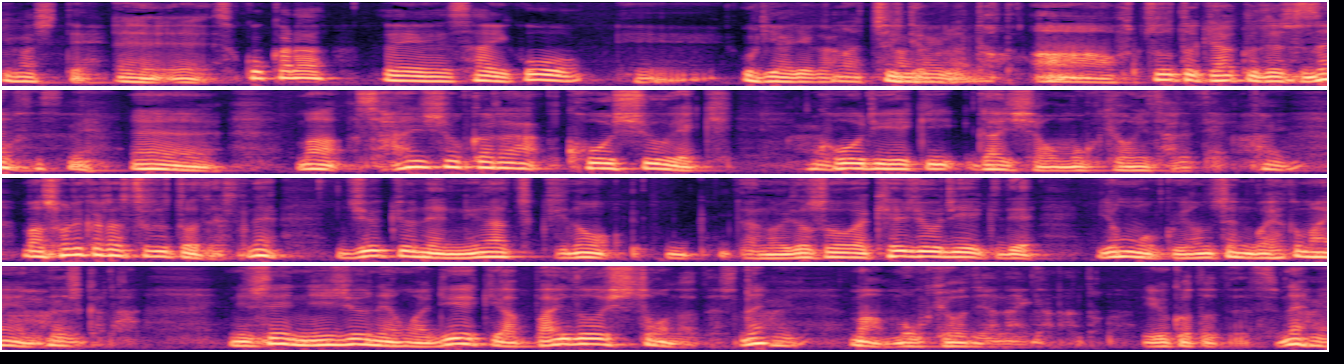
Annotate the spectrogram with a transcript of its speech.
いまして、ええ、そこから、えー、最後えー、売り上げがついてくると。ああ、普通と逆ですね。そうですね。ええ。ー、まあ、最初から高収益、高利益会社を目標にされているはい、まあ、それからするとですね、19年2月期のあの予想が経常利益で4億4500万円ですから、はい、2020年は利益が倍増しそうなですね、はい、まあ、目標じゃないかなということでですね、はい、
